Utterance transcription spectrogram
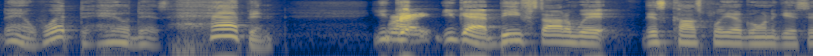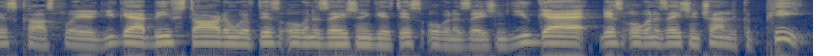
damn, what the hell does happen? You Right. got you got beef starting with this cosplayer going against this cosplayer. You got beef starting with this organization against this organization. You got this organization trying to compete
